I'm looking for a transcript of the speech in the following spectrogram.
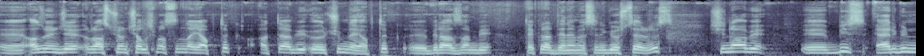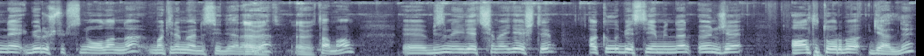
Ee, az önce rasyon çalışmasını da yaptık. Hatta bir ölçüm de yaptık. Ee, birazdan bir tekrar denemesini gösteririz. Şimdi abi Ee, biz Ergün'le görüştük sizin oğlanla. Makine mühendisiydi herhalde. Evet, evet. Tamam. Ee, bizimle iletişime geçti. Akıllı besiyeminden önce 6 torba geldi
